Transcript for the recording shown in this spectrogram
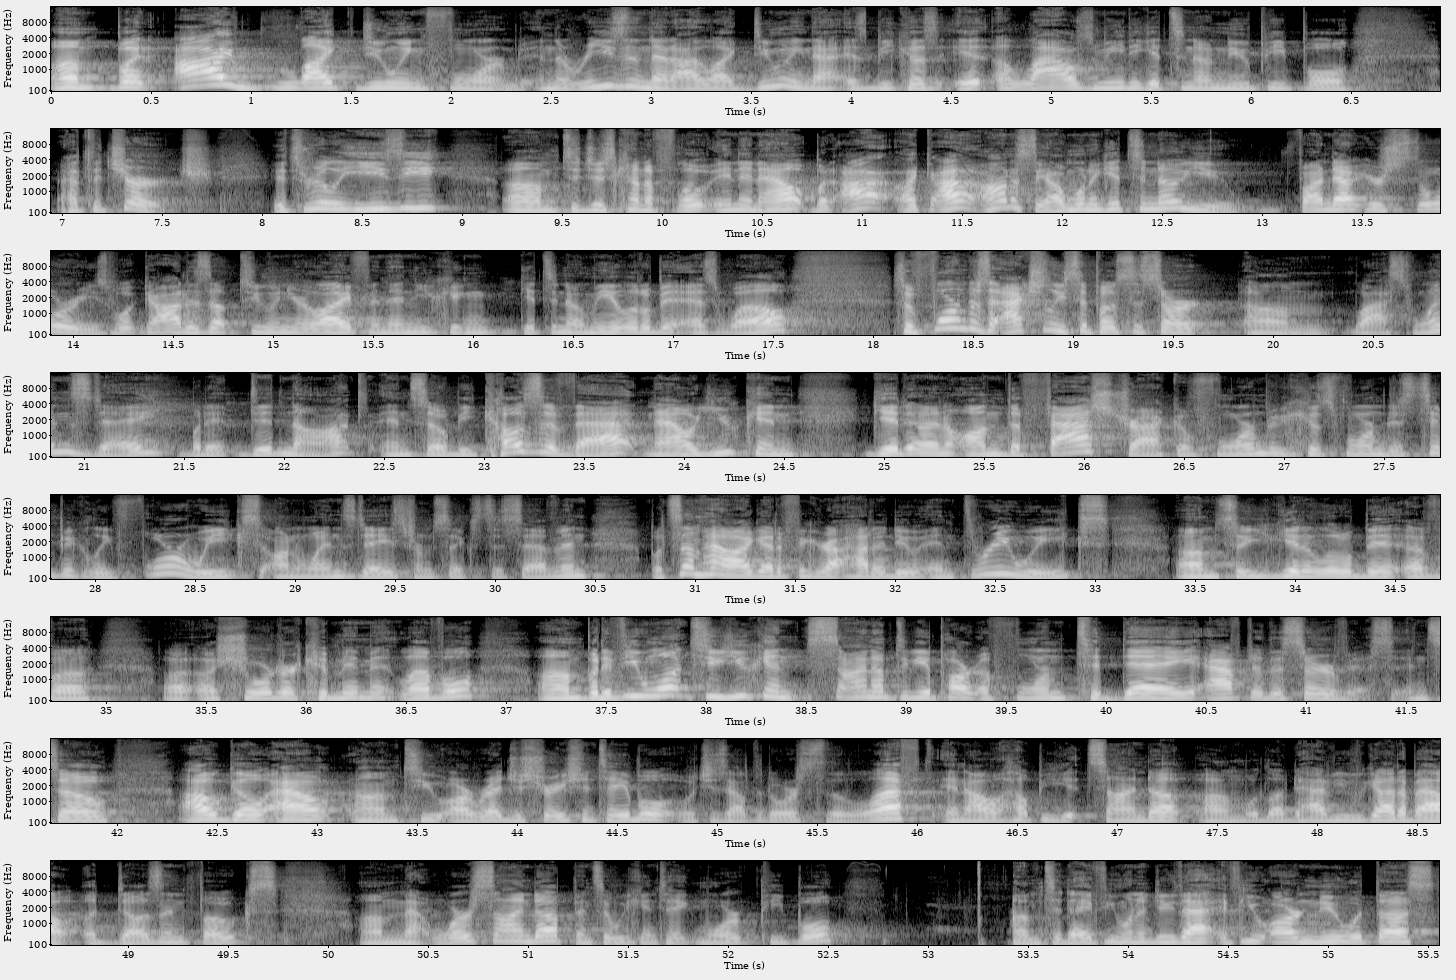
Um, but I like doing formed. And the reason that I like doing that is because it allows me to get to know new people at the church. It's really easy um, to just kind of float in and out. But I, like, I, honestly, I want to get to know you, find out your stories, what God is up to in your life, and then you can get to know me a little bit as well. So, Formed was actually supposed to start um, last Wednesday, but it did not. And so, because of that, now you can get in on the fast track of Formed because Formed is typically four weeks on Wednesdays from six to seven. But somehow I got to figure out how to do it in three weeks. Um, so, you get a little bit of a, a shorter commitment level. Um, but if you want to, you can sign up to be a part of Form today after the service. And so, I'll go out um, to our registration table, which is out the doors to the left, and I'll help you get signed up. Um, would love to have you. We've got about a dozen folks um, that were signed up, and so we can take more people um, today if you want to do that. If you are new with us,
